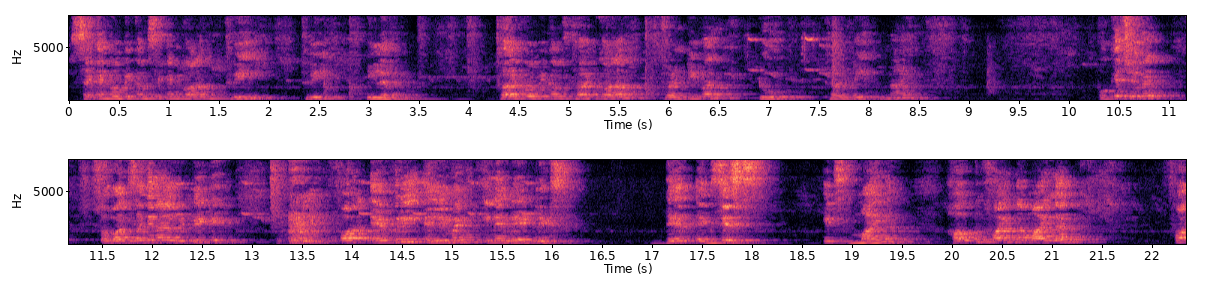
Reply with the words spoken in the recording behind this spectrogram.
Second row becomes second column. 3, 3, 11. Third row becomes third column. 21, 2, 39. Okay children. So once again I will repeat it. For every element in a matrix there exists its minor. How to find the minor? For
